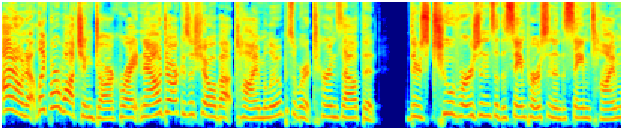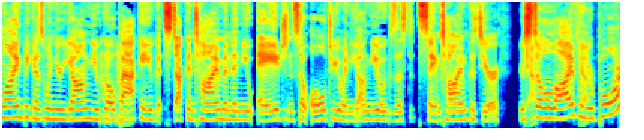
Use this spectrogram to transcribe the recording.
I don't know. Like, we're watching Dark right now. Dark is a show about time loops where it turns out that there's two versions of the same person in the same timeline because when you're young, you go Mhm. back and you get stuck in time and then you age. And so old you and young you exist at the same time because you're you're Yeah. still alive when Yep. you're born.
